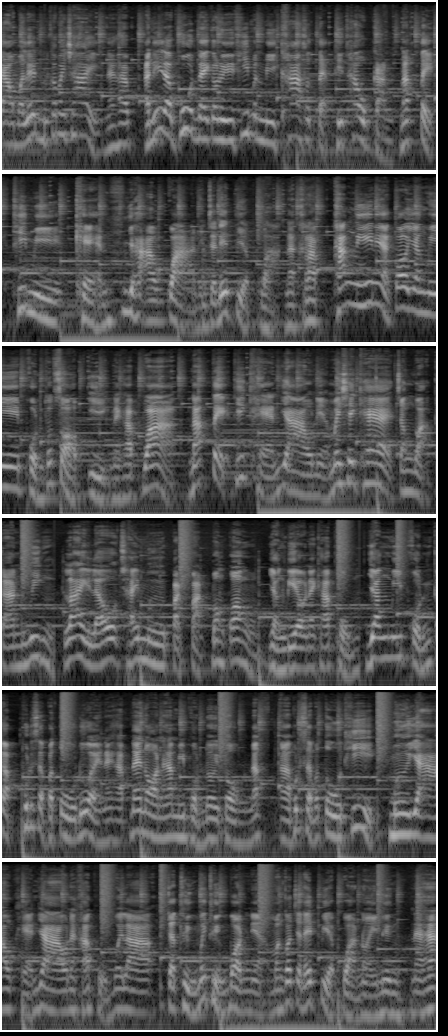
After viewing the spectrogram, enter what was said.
ยาวมาเล่นมันก็ไม่ใช่นะครับอันนี้เราพูดในกรณีที่มันมีค่าสเตตที่เท่ากัน นักเตะที่มีแขนยาวกว่าเนี่ยจะได้เปรียบกว่านะครับทั้งนี้เนี่ยก็ยังมีผลทดสอบอีกนะครับว่านักเตะที่แขนยาวเนี่ยไม่ใช่แค่จังหวะการวิ่งไล่แล้วใช้มือปัดปัดป้องป้องอย่างเดียวนะครับผมยังังมีผลกับผู้รักษาประตูด้วยนะครับแน่นอนนะครับมีผลโดยตรงนักผู้รักษาประตูที่มือยาวแขนยาวนะครับผมเวลาจะถึงไม่ถึงบอลเนี่ยมันก็จะได้เปรียบกว่าหน่อยนึงนะฮะ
